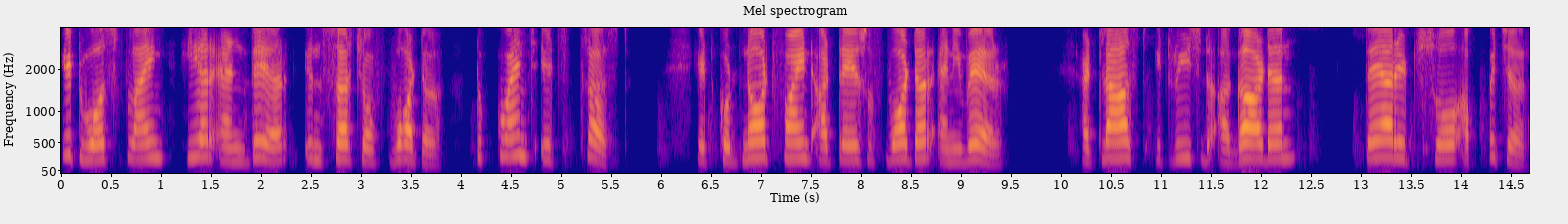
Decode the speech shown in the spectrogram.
It was flying here and there in search of water to quench its thirst. It could not find a trace of water anywhere. At last it reached a garden. There it saw a pitcher.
